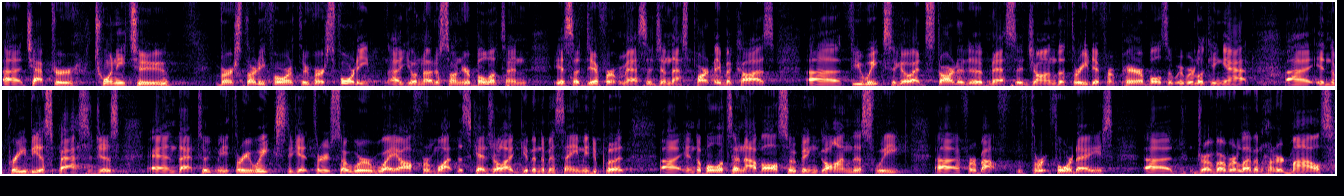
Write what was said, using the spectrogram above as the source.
uh, chapter 22, verse 34 through verse 40. Uh, you'll notice on your bulletin it's a different message, and that's partly because uh, a few weeks ago I'd started a message on the three different parables that we were looking at uh, in the previous passages, and that took me three weeks to get through. So we're way off from what the schedule I'd given to Miss Amy to put uh, in the bulletin. I've also been gone this week uh, for about th- four days. Uh, drove over 1,100 miles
